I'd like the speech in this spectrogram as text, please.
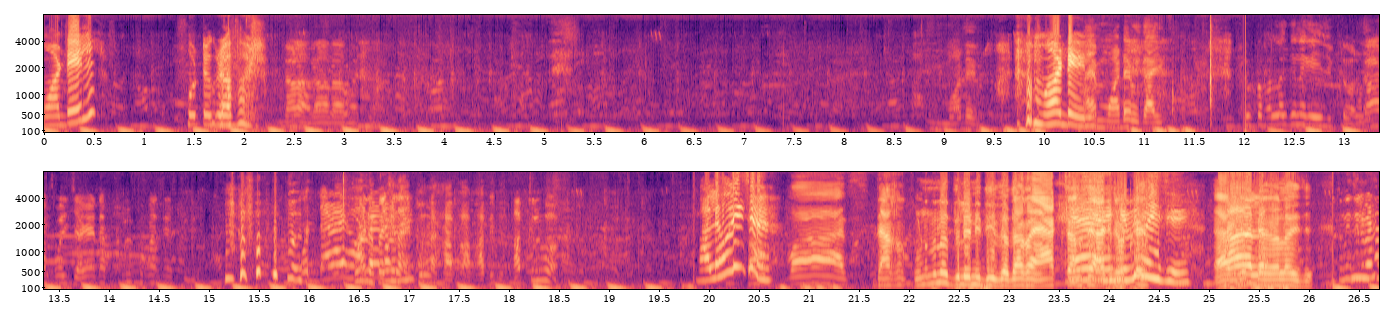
মডেল ফটোগ্রাফার দাঁড়া দাঁড়া দাঁড়া মডেল আই মডেল গাইস লুকটা ভালো লাগছে নাকি এই লুকটা ভালো গা বলছে আগে একটা ফুল ফোকাস এসছে ওর দ্বারাই হবে। পেছনে লাগছে না হাফ হাফ তুলবো ভালো হয়েছে বাস দেখো কোনোদিনও তুলে নি দিবে দেখো এক চান্সে হ্যাঁ, এক হেভি হয়েছে এক ঝটকায় ভালো হয়েছে তুমি তুলবে না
